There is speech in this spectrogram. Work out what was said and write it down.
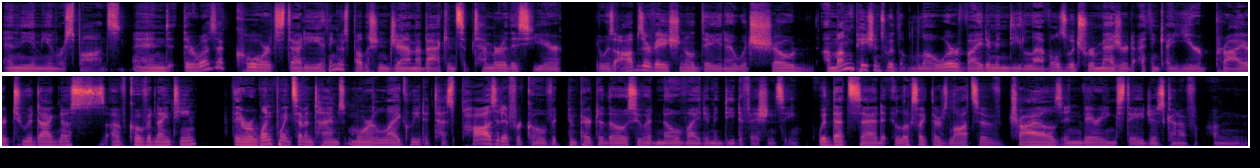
and the immune response. And there was a cohort study, I think it was published in JAMA back in September of this year. It was observational data which showed among patients with lower vitamin D levels, which were measured, I think, a year prior to a diagnosis of COVID 19, they were 1.7 times more likely to test positive for COVID compared to those who had no vitamin D deficiency. With that said, it looks like there's lots of trials in varying stages kind of um,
